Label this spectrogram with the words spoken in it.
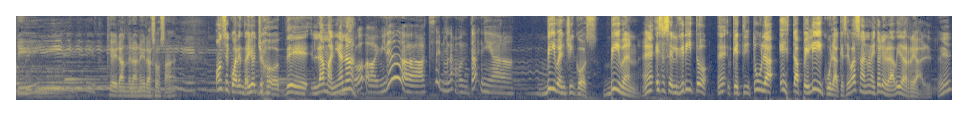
Qué grande la negra Sosa. ¿eh? 11.48 de la mañana. Ay, mirá, estás en una montaña. Viven, chicos, viven. ¿eh? Ese es el grito ¿eh? que titula esta película que se basa en una historia de la vida real. ¿eh?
